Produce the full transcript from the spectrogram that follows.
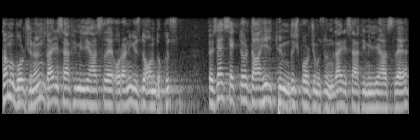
kamu borcunun gayri safi milli hasılaya oranı yüzde 19, özel sektör dahil tüm dış borcumuzun gayri safi milli hasılaya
